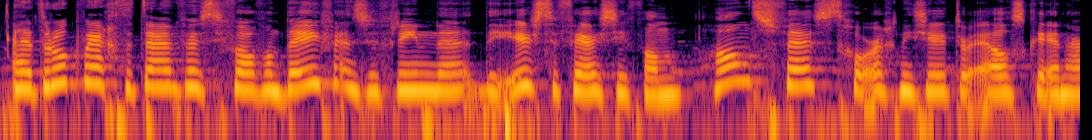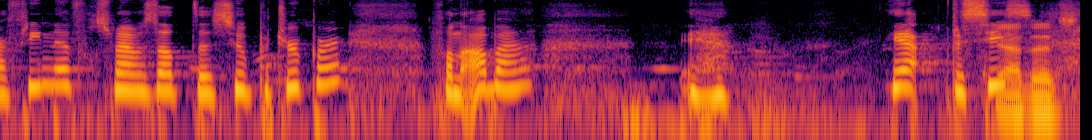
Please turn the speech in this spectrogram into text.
Het Rokweg de Tuinfestival van Dave en zijn vrienden. De eerste versie van Hansfest, georganiseerd door Elske en haar vrienden. Volgens mij was dat de Super Trooper van ABBA. Ja, ja precies. Ja, dat is-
